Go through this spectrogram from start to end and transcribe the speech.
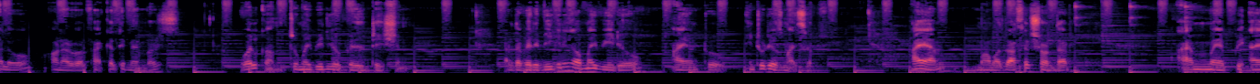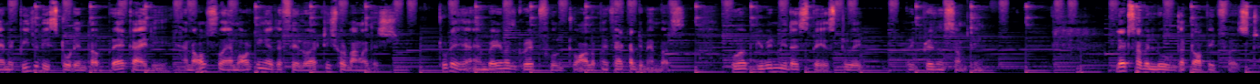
Hello, honorable faculty members. Welcome to my video presentation. At the very beginning of my video, I want to introduce myself. I am Mohammad Rasel Sardar. I am a, I am a PhD student of BRAC ID and also I am working as a fellow at for Bangladesh. Today, I am very much grateful to all of my faculty members who have given me the space to represent something. Let's have a look at the topic first.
